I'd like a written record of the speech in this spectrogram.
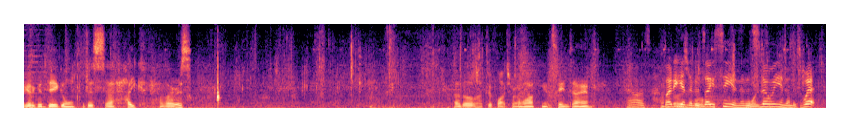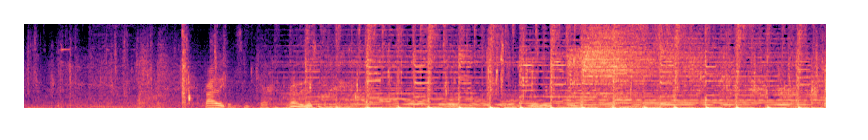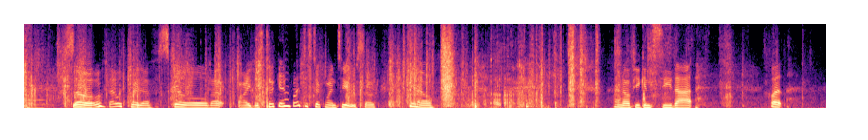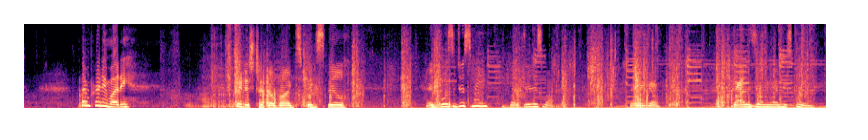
Got a good day going for this uh, hike of ours. Although I'll have to watch when I'm walking at the same time. Yeah, it's muddy and then it's icy and then it's snowy and then it's wet. Riley doesn't seem to care. Really doesn't. So that was quite a spill that I just took and Bud just took one too. So, you know, I don't know if you can see that, but I'm pretty muddy. We just took a big, big spill. And it wasn't just me, but did as well. There you go. Riley's the only one who's clean.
